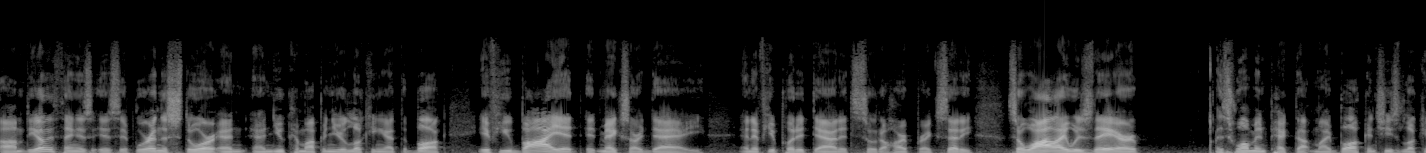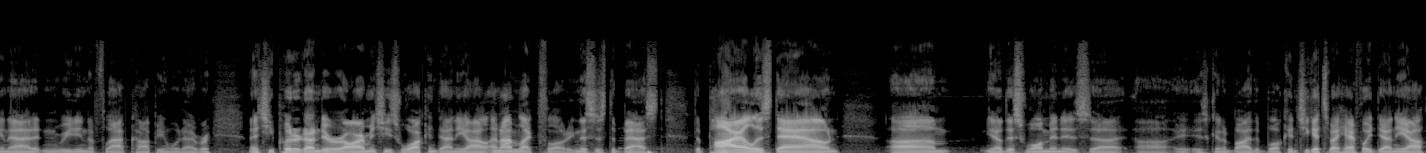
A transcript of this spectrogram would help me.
um, the other thing is is if we're in the store and and you come up and you're looking at the book if you buy it it makes our day. And if you put it down it's sort of heartbreak city. So while i was there this woman picked up my book and she's looking at it and reading the flap copy and whatever. Then she put it under her arm and she's walking down the aisle and I'm like floating. This is the best. The pile is down. Um, you know, this woman is uh, uh, is going to buy the book, and she gets about halfway down the aisle.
